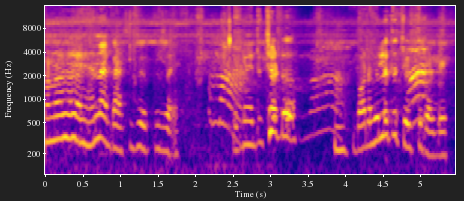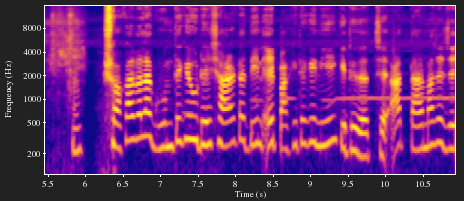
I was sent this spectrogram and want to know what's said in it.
মনে হয় না গাছে চড়তে যায়। এখানে তো ছোট। বড় হলে তো চড়তে পারবে। সকালবেলা ঘুম থেকে উঠে সারাটা দিন এই পাখিটাকে নিয়েই কেটে যাচ্ছে। আর তার মাঝে যে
